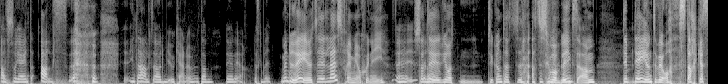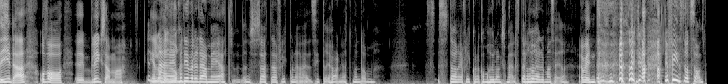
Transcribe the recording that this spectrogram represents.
Alltså jag är inte alls, inte alls ödmjuk här nu utan det är det det ska bli. Men du är ju ett eh, läsfrämjargeni. Eh, Så det, jag tycker inte att, att du ska vara blygsam. Det, det är ju inte vår starka sida att vara eh, blygsamma. eller Nej, hur? men det är väl det där med att söta flickorna sitter i hörnet men de störiga flickorna kommer hur långt som helst. Eller hur är det man säger? Jag vet inte. det, det finns något sånt.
